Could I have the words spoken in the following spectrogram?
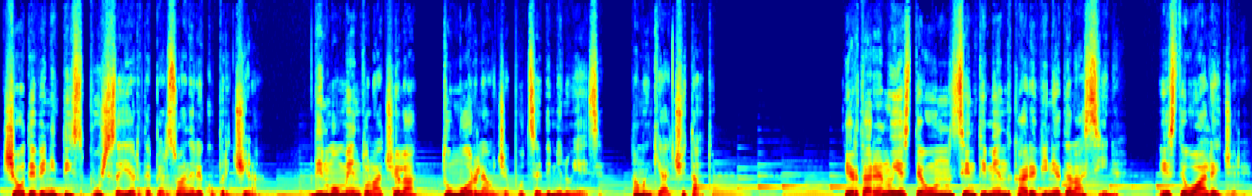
și au devenit dispuși să ierte persoanele cu pricina. Din momentul acela, tumorile au început să diminueze. Am încheiat citatul. Iertarea nu este un sentiment care vine de la sine, este o alegere.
